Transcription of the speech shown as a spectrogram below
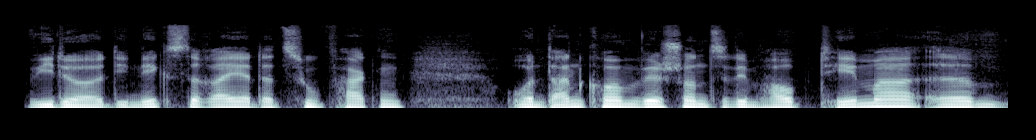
wieder die nächste Reihe dazu packen. Und dann kommen wir schon zu dem Hauptthema. Ähm,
